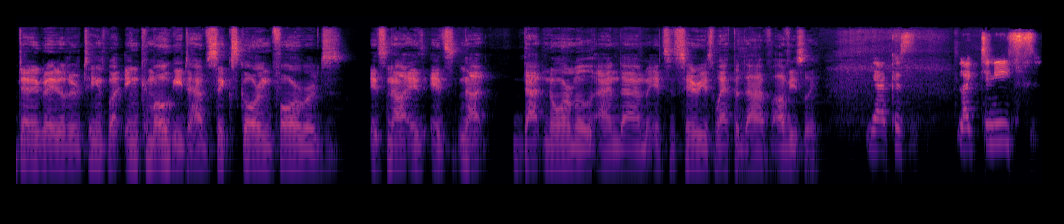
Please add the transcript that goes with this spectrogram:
denigrate other teams, but in Camogie to have six scoring forwards, it's not it's not that normal, and um, it's a serious weapon to have, obviously. Yeah, because like Denise,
